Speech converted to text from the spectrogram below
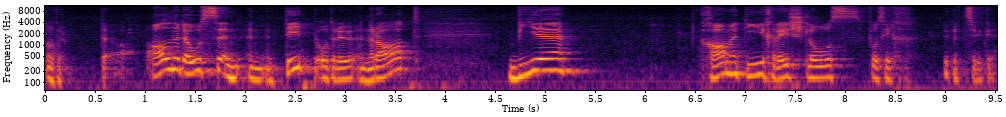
oder der, allen da draußen einen, einen, einen Tipp oder einen Rat, wie kann man dich restlos von sich überzeugen?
